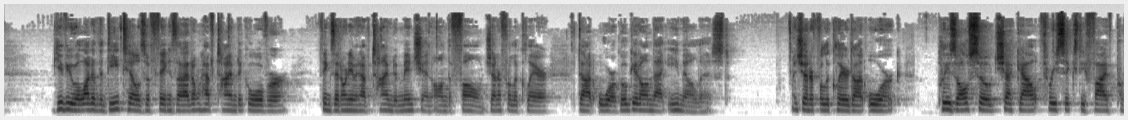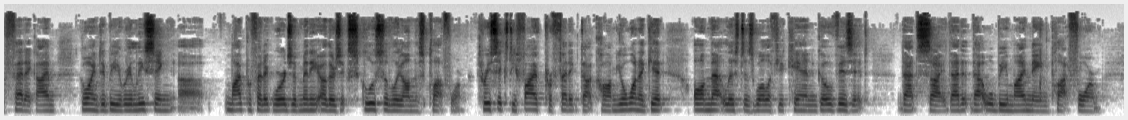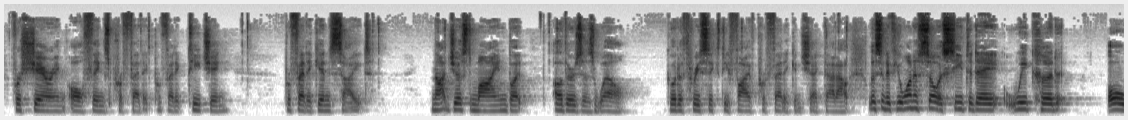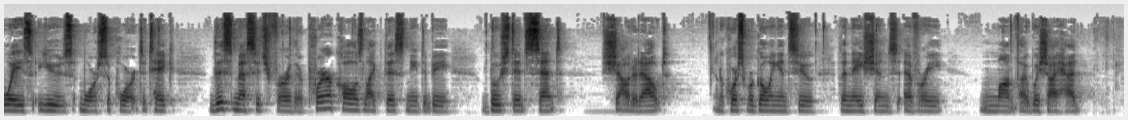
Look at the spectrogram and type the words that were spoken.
give you a lot of the details of things that I don't have time to go over, things I don't even have time to mention on the phone. JenniferLeClaire.org. Go get on that email list. JenniferLeClaire.org. Please also check out 365 Prophetic. I'm going to be releasing uh, my prophetic words and many others exclusively on this platform. 365prophetic.com. You'll want to get on that list as well if you can. Go visit that site. That, that will be my main platform for sharing all things prophetic, prophetic teaching, prophetic insight. Not just mine, but others as well. Go to 365 prophetic and check that out. Listen, if you want to sow a seed today, we could always use more support to take this message further. Prayer calls like this need to be boosted, sent, shouted out. And of course, we're going into the nations every month. I wish I had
